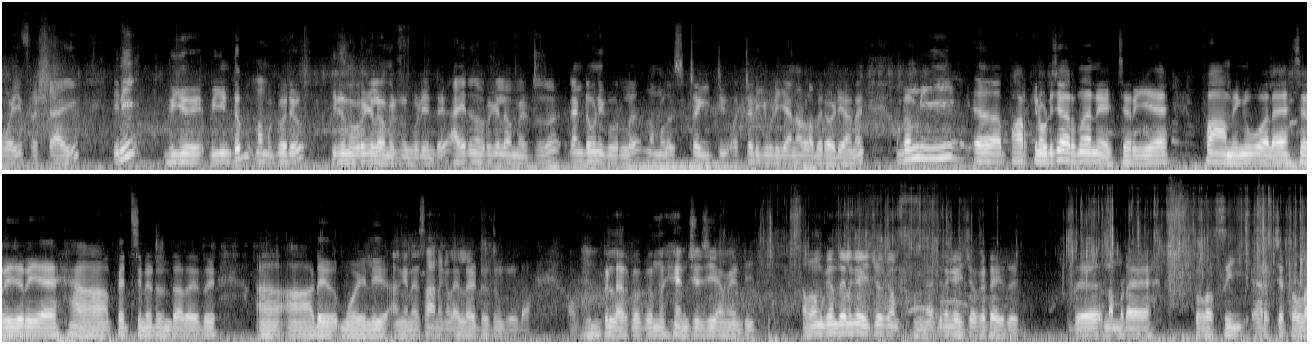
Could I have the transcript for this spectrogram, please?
പോയി ഫ്രഷായി ഇനി വീണ്ടും നമുക്കൊരു ഇരുന്നൂറ് കിലോമീറ്ററും കൂടി ഉണ്ട്. ആ ഇരുന്നൂറ് കിലോമീറ്റർ രണ്ട് മണിക്കൂറിൽ നമ്മൾ സ്ട്രെയിറ്റ് ഒറ്റയടിക്ക് പിടിക്കാനുള്ള പരിപാടിയാണ്. അപ്പം ഈ പാർക്കിനോട് ചേർന്ന് തന്നെ ചെറിയ ഫാമിങ് പോലെ ചെറിയ ചെറിയ പെറ്റ്സിനിട്ടുണ്ട് അതായത് ആട് മുയൽ അങ്ങനെ സാധനങ്ങളെല്ലാം ഇട്ടിട്ടുണ്ട് കേട്ടോ. അപ്പം പിള്ളേർക്കൊക്കെ ഒന്ന് എൻജോയ് ചെയ്യാൻ വേണ്ടി. അപ്പം നമുക്ക് എന്തെങ്കിലും കഴിച്ചു നോക്കാം. അങ്ങനത്തിനും കഴിച്ചു നോക്കട്ടെ ഇത്. ഇത് നമ്മുടെ തുളസി അരച്ചിട്ടുള്ള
